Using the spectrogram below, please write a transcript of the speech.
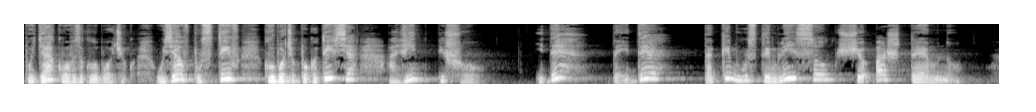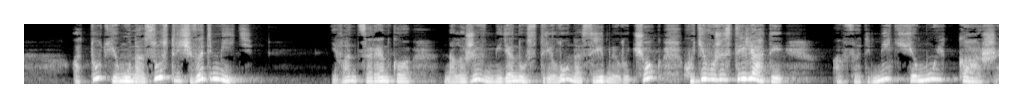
подякував за клубочок, узяв, пустив, клубочок покотився, а він пішов. Іде та йде таким густим лісом, що аж темно. А тут йому назустріч ведмідь. Іван Царенко наложив мідяну стрілу на срібний лучок, хотів уже стріляти, а ведмідь йому й каже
